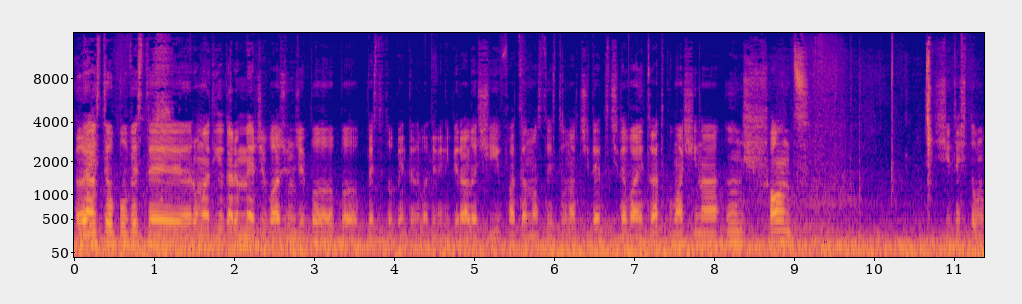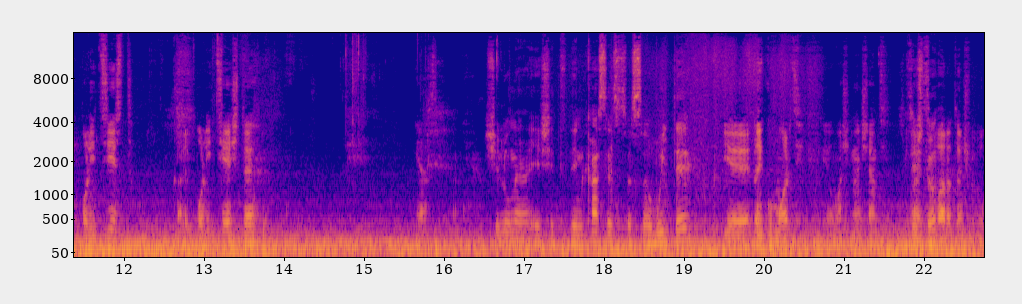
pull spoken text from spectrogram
Da. Este o poveste romantică care merge, va ajunge pe, pe, peste tot pe internet, va deveni virală și fața noastră este un accident. Cineva a intrat cu mașina în șanț și este și domnul polițist care polițiește. Ia să vedem. Și lumea a ieșit din case să se uite. E, nu cu morți, e o mașină în șanț. Zici Hai tu? să vă arătăm și vouă.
